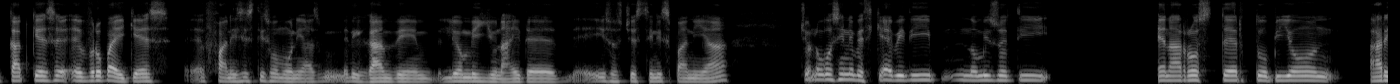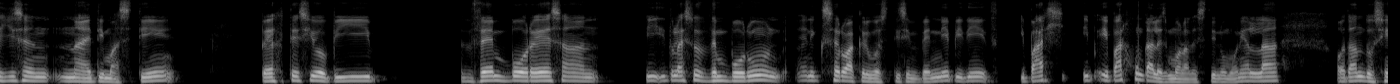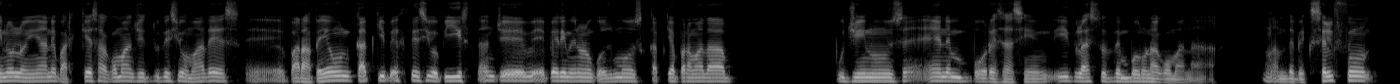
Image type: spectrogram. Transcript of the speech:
κάποιες ε- ευρωπαϊκές εμφανίσεις της Ομονίας με τη Γάνδη, λίγο με United, ίσως και στην Ισπανία. Και ο λόγος είναι παιδιά επειδή νομίζω ότι ένα ρόστερ το οποίο άργησε να ετοιμαστεί, παίχτες οι οποίοι δεν μπορέσαν ή τουλάχιστον δεν μπορούν, δεν ξέρω ακριβώς τι συμβαίνει, επειδή υπάρχει, υπάρχουν καλές μόναδες στην Ομονία, αλλά όταν το σύνολο είναι ανεπαρκές, ακόμα και τούτες οι ομάδες ε, παραπέουν. Κάποιοι παίχτες οι οποίοι ήρθαν και ε, περιμένουν ο κόσμος κάποια πράγματα που γίνουν δεν μπόρεσαν ή τουλάχιστον δεν μπορούν ακόμα να, να αντεπεξέλθουν.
